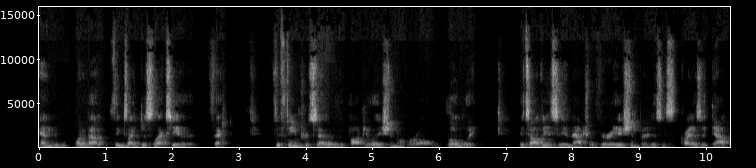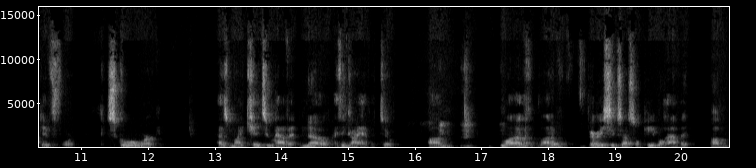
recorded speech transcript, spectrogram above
and what about things like dyslexia that affect 15% of the population overall globally? It's obviously a natural variation, but it isn't quite as adaptive for schoolwork as my kids who have it know. I think I have it too. Um, a lot of a lot of very successful people have it, um,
